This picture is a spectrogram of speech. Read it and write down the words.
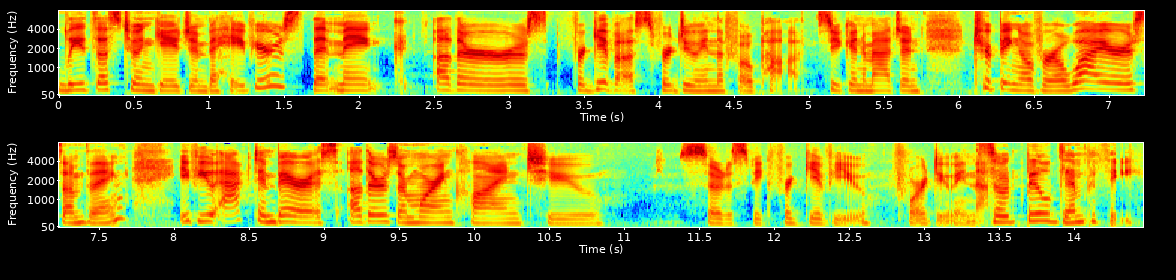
leads us to engage in behaviors that make others forgive us for doing the faux pas. So, you can imagine tripping over a wire or something. If you act embarrassed, others are more inclined to so to speak, forgive you for doing that. So it builds empathy.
